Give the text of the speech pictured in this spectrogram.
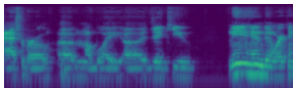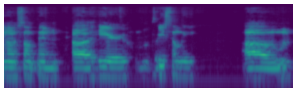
uh, my boy uh JQ me and him been working on something uh here recently. Um,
